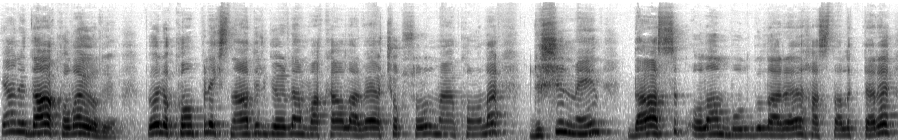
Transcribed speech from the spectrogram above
yani daha kolay oluyor. Böyle kompleks nadir görülen vakalar veya çok sorulmayan konular düşünmeyin. Daha sık olan bulguları, hastalıkları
